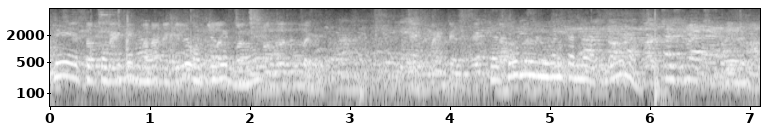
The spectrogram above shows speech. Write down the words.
सब पेंटिंग बनाने के लिए उनको लगभग पंद्रह दिन लगेगा एक पेंटिंग एक कैसे इवेंट करने आती है ना हर चीज़ में एक्सपीरियंस में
